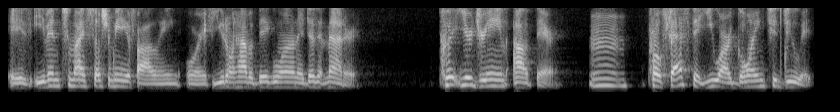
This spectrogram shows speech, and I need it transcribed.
is even to my social media following, or if you don't have a big one, it doesn't matter. Put your dream out there. Mm, profess that you are going to do it.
